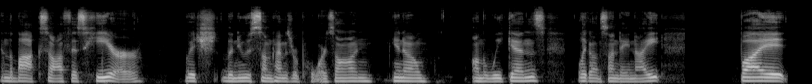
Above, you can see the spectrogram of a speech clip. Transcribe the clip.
in the box office here, which the news sometimes reports on, you know, on the weekends, like on Sunday night, but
